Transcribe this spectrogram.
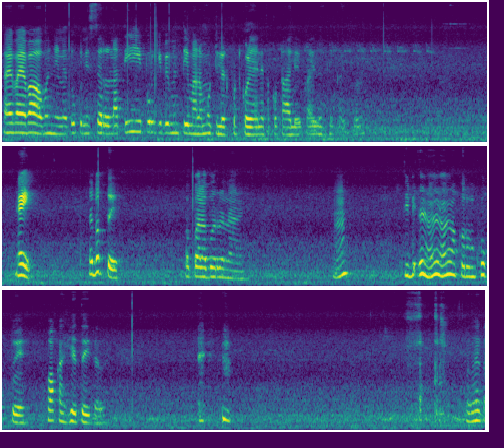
काय बाया भावा बहिणीनं दुखणी सर ना ती पोरगी बी म्हणते मला मोठी लट फुटकोळी आल्या तर कुठं आले काय झाले काय कळ तर बघतोय. पप्पाला बरं नाही. हं? ती बी करून खोकतोय. खोका येतय त्याला. बघाय का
